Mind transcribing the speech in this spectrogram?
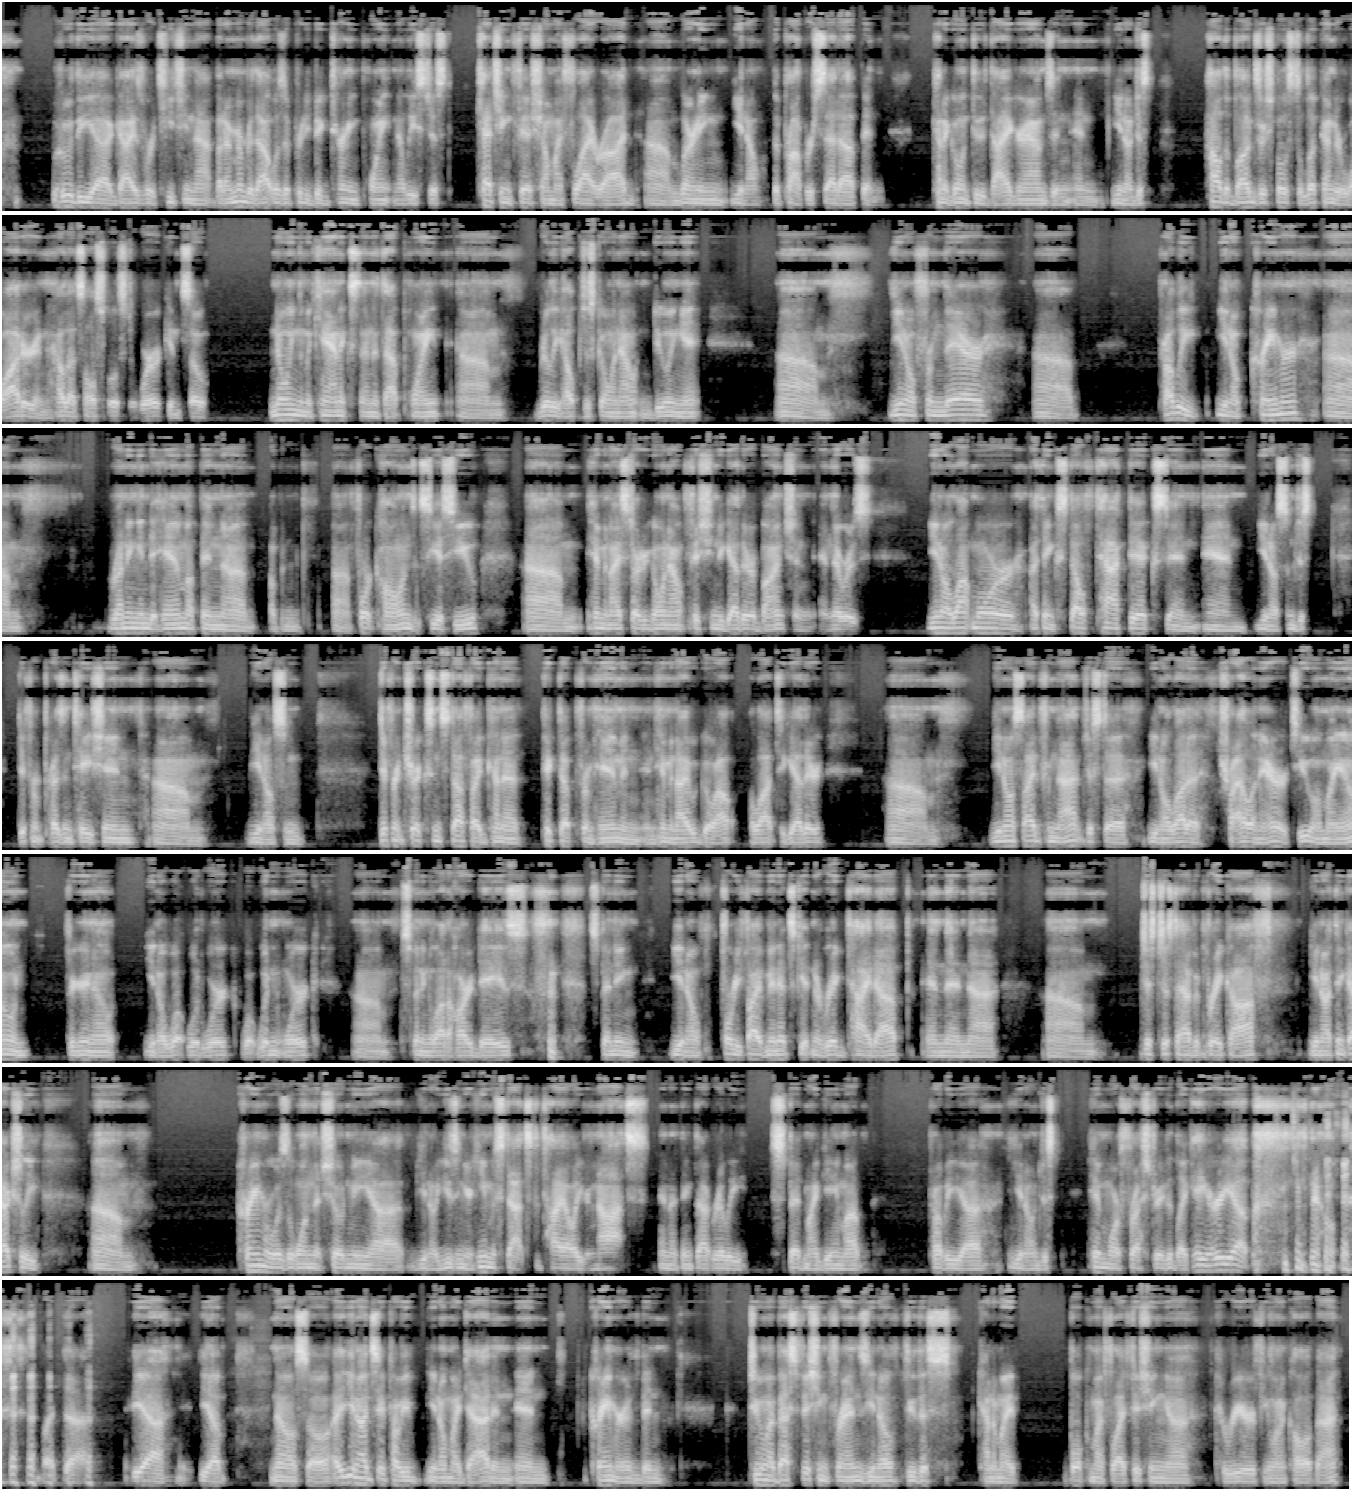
who the uh, guys were teaching that, but I remember that was a pretty big turning point, and at least just catching fish on my fly rod, um, learning you know the proper setup and kind of going through the diagrams and and you know just how the bugs are supposed to look underwater and how that's all supposed to work, and so knowing the mechanics then at that point um, really helped just going out and doing it. Um, you know, from there, uh, probably you know Kramer. Running into him up in uh, up in uh, Fort Collins at CSU. Um, him and I started going out fishing together a bunch, and and there was, you know, a lot more I think stealth tactics and and you know some just different presentation, um, you know, some different tricks and stuff I'd kind of picked up from him, and and him and I would go out a lot together. Um, you know, aside from that, just a you know a lot of trial and error too on my own, figuring out you know what would work, what wouldn't work um, spending a lot of hard days, spending you know 45 minutes getting a rig tied up, and then uh, um, just just to have it break off. You know, I think actually um, Kramer was the one that showed me uh, you know using your hemostats to tie all your knots, and I think that really sped my game up. Probably uh, you know just him more frustrated, like, "Hey, hurry up!" you know, but uh, yeah, yeah. No, so you know, I'd say probably you know my dad and and Kramer have been two of my best fishing friends, you know, through this kind of my bulk of my fly fishing uh, career, if you want to call it that.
